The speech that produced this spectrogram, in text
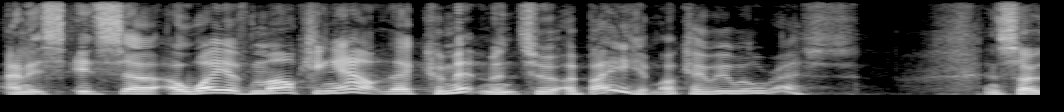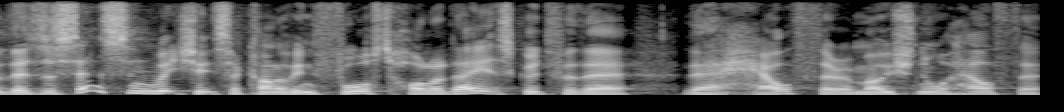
And it's, it's a, a way of marking out their commitment to obey Him. Okay, we will rest. And so there's a sense in which it's a kind of enforced holiday. It's good for their, their health, their emotional health, their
